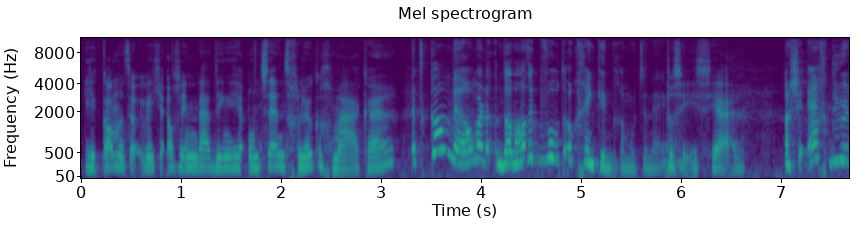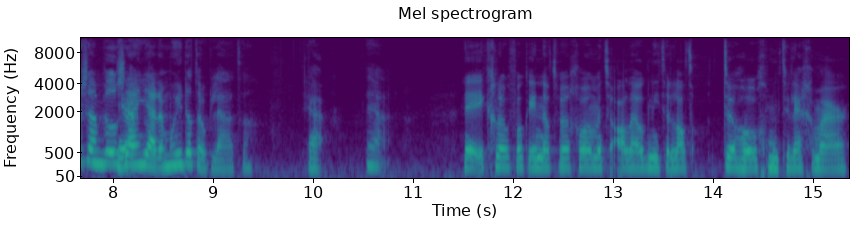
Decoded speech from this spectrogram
je kan het, weet je, als inderdaad dingen je ontzettend gelukkig maken. Het kan wel, maar dan had ik bijvoorbeeld ook geen kinderen moeten nemen. Precies, ja. Als je echt duurzaam wil Ja. zijn, ja, dan moet je dat ook laten. Ja. Ja, Nee, ik geloof ook in dat we gewoon met z'n allen ook niet de lat te hoog moeten leggen. Maar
